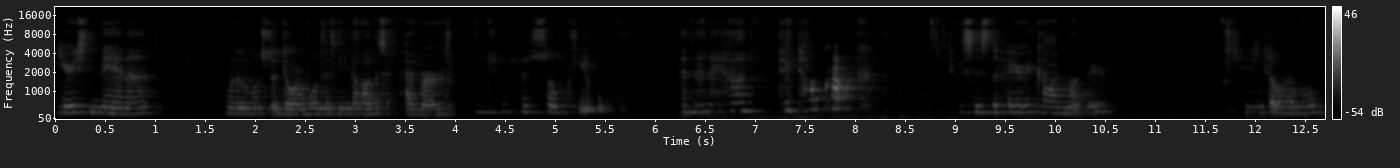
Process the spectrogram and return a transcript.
Here's Nana, one of the most adorable Disney dogs ever. She's just so cute. And then I have Tick-Tock Croc. This is the fairy godmother. She's adorable.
